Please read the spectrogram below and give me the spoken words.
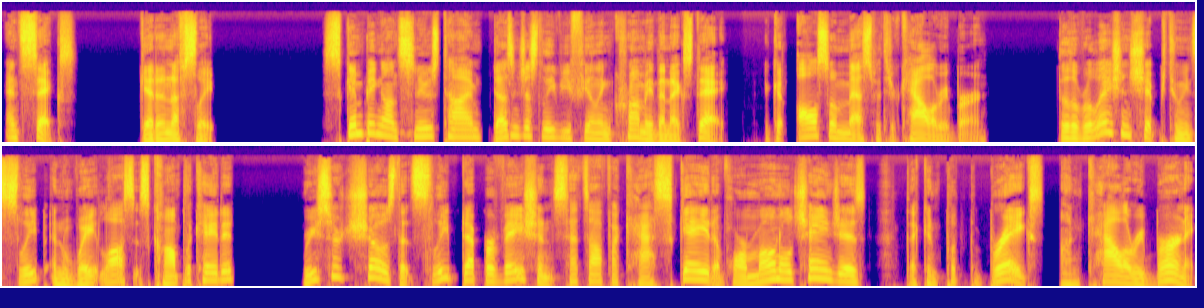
And six, get enough sleep. Skimping on snooze time doesn't just leave you feeling crummy the next day, it could also mess with your calorie burn. Though the relationship between sleep and weight loss is complicated, research shows that sleep deprivation sets off a cascade of hormonal changes that can put the brakes on calorie burning.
